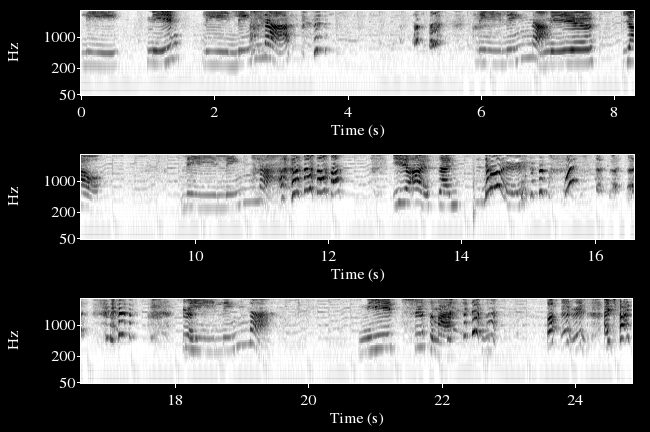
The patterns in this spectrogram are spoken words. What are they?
李你李琳娜，李琳娜，你要李琳娜。一二三 No. What? 李琳娜，你吃什么？I can't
